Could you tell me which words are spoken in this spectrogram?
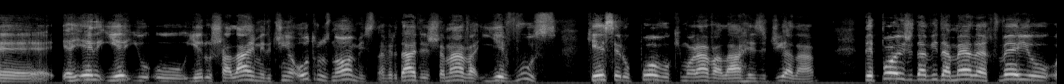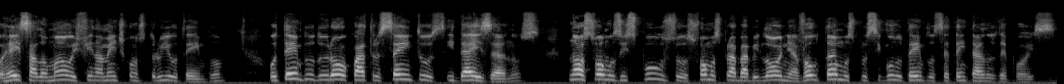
é, ele, e, o Jerusalém, ele tinha outros nomes, na verdade ele chamava Yevus, que esse era o povo que morava lá, residia lá. Depois de Davi Amelech veio o rei Salomão e finalmente construiu o templo. O templo durou 410 anos. Nós fomos expulsos, fomos para a Babilônia, voltamos para o segundo templo 70 anos depois.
